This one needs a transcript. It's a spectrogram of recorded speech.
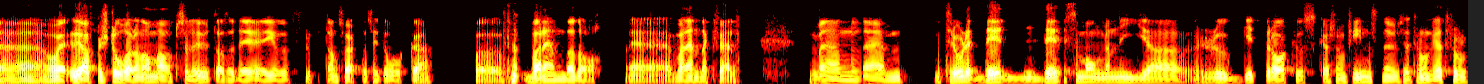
eh, och jag, jag, förstår honom absolut. Alltså det är ju fruktansvärt att sitta och åka på, varenda dag, eh, varenda kväll. Men ehm, jag tror det, det, det, är så många nya ruggigt bra kuskar som finns nu, så jag tror, jag tror,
